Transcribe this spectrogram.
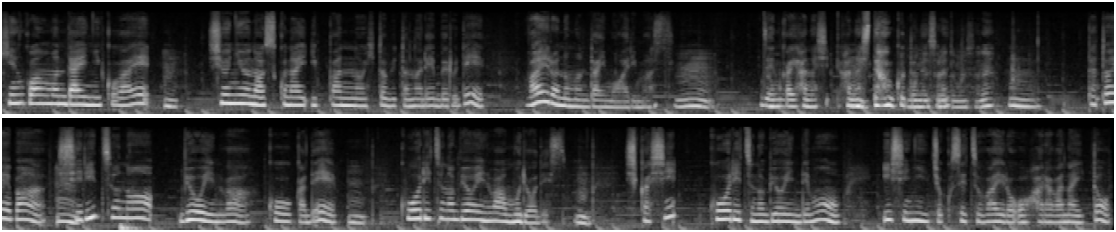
貧困問題に加えうん収入の少ない一般の人々のレベルで賄賂の問題もあります。うん。前回話話したことおですね。ねされて、ましたね。うん、例えば、私立の病院は高価でうん。公立の病院は無料です。うん。しかし公立の病院でも医師に直接賄賂を払わないと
